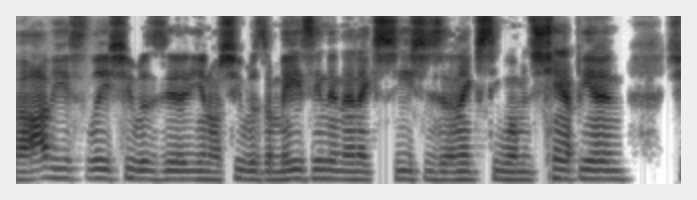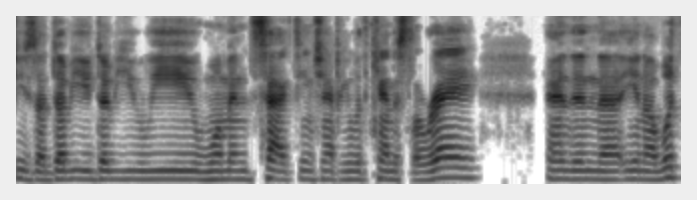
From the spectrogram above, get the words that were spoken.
Uh, obviously, she was uh, you know she was amazing in NXT. She's an NXT Women's Champion. She's a WWE Women's Tag Team Champion with Candice LeRae. And then the, you know with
